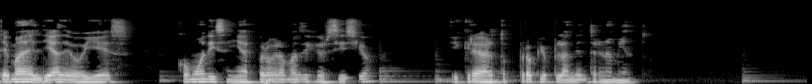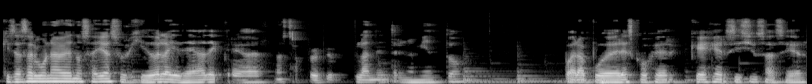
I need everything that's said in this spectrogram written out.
Tema del día de hoy es cómo diseñar programas de ejercicio y crear tu propio plan de entrenamiento. Quizás alguna vez nos haya surgido la idea de crear nuestro propio plan de entrenamiento para poder escoger qué ejercicios hacer,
